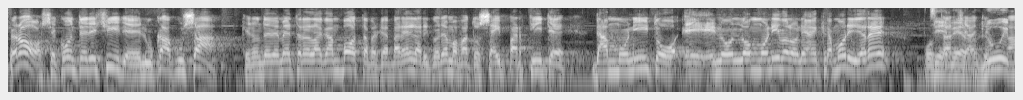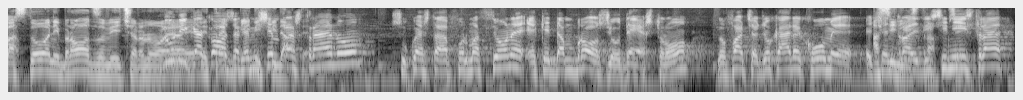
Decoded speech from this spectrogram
Però se Conte decide, Lukaku sa che non deve mettere la gambotta perché Barella, ricordiamo, ha fatto sei partite da ammonito e, e non lo ammonivano neanche a morire. Sì, è vero. anche Lui. Bastoni, Brozovic erano eh, L'unica tre cosa che mi sembra diffidate. strano su questa formazione è che D'Ambrosio destro lo faccia giocare come A centrale sinistra, di sinistra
